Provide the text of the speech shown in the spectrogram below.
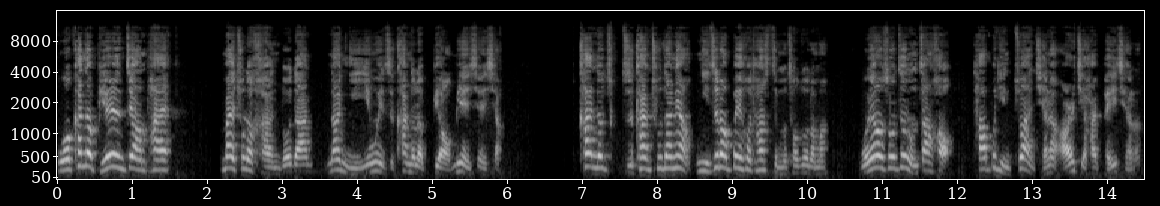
我看到别人这样拍，卖出了很多单，那你因为只看到了表面现象，看到只看出单量，你知道背后他是怎么操作的吗？我要说这种账号，他不仅赚钱了，而且还赔钱了，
